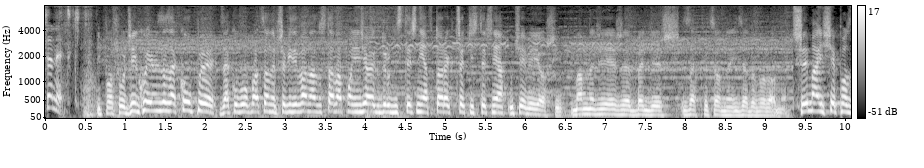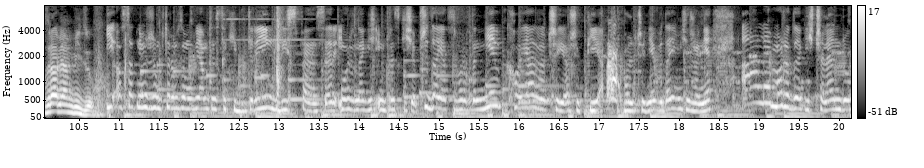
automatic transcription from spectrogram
Żanetki. I poszło. Dziękujemy za zakupy. Zakup opłacony. Przewidywana dostawa poniedziałek 2 stycznia, wtorek 3 stycznia u Ciebie, Yoshi. Mam nadzieję, że będziesz zachwycony i zadowolony. Trzymaj się, pozdrawiam widzów. I ostatnią rzeczą, którą zamówiłam, to jest taki drink dispenser. I może na jakieś imprezki się przydaje, co prawda nie kojarzę, czy Yoshi pije alkohol, czy nie. Wydaje mi się, że nie. Ale może do jakichś challenge'ów,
